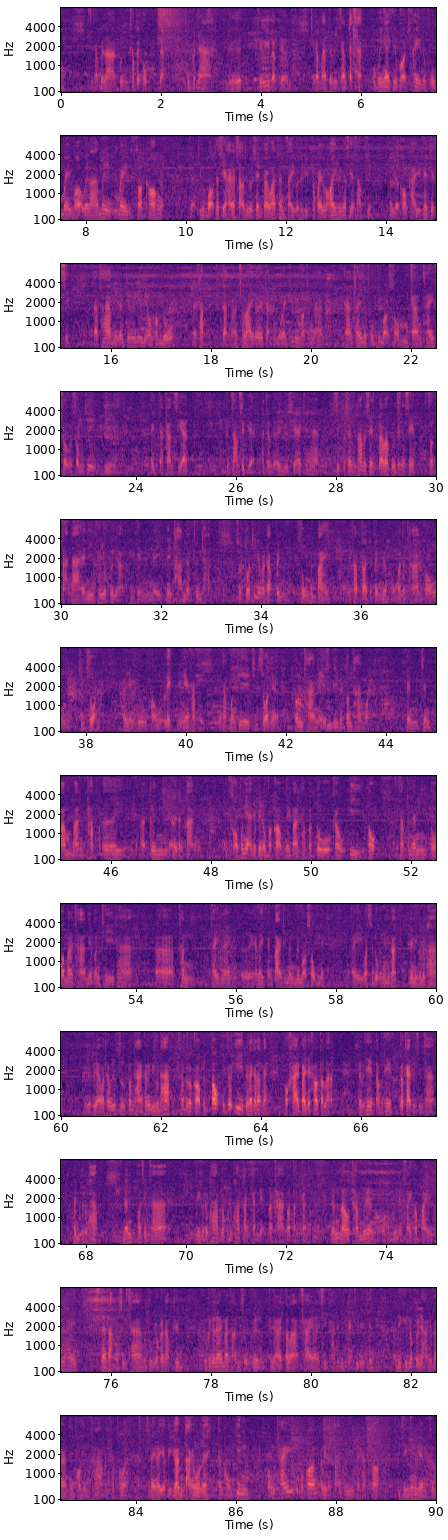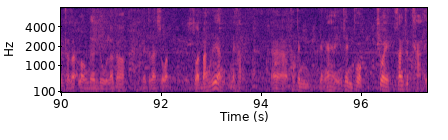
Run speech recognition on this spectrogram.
นะครับเวลาคุณเข้าไปอบแบบภูมิปัญญา หรือเทคโนโลยีแบบเดิม นะครับอาจจะมีการแตกหักผมพูดง่ายคือพอให้อุณหภูมิไม่เหมาะเวลาไม่ไม่สอดคล้องเนี่ยที่ผมบอกถ้าเสียหายสักสามสิบเปอร์เซ็นต์แปลว่าท่านใส่วัตถุดิบเข้าไปร้อยท่านก็เสียสามสิบท่านเหลือของขายอยู่แค่เจ็ดสิบแต่ถ้ามีเรื่องเทคโนโลยีมีองค์ความรู้นะครับจากมหาวิทยาลัยเอ่ยจากหน่วยที่มีความชำนาญ การใช้อุณหภูมิที่เหมาะสม การใช้ส่วนผสมที่ดีเนี่ยไอจากการเสียถึง 30เนี่ยอาจจะเหลืออยู่เสียแค่ 10% 15%แปลว่าคุณก็จะเซฟส่วนต่างได้ อันนี้แค่ยกตัวอย่างให้เห็นในในฐานแบบพื้นฐาน ส่วนตัวที่ยกระดับเป็นสูงขึ้นไปนะครับก็อาจจะเป็นเรื่องของมาตรฐานของชิ้นส่วนถ้าอย่างดูของเหล็กอย่างเงี้ยครับนะครับบางทีชิ้นส่วนเนี่ยต้นทางเนี่ย SD เป็นต้นทางหมด เป็นเช่นปั๊มบานพับเอยเอ่อกลึงอะไรต่างๆเนี่ยของพวกนี้อาจจะเป็นองค์ประกอบในบานพับประตูเก้าอี้โต๊ะนะครับเพราะฉะนั้นตัวมาตรฐานเนี่ยบางทีถ้าท่าน ใช้แรงเอยอะไรต่างๆ ที่มันไม่เหมาะสมเนี่ยไอ้วัสดุนี้มันก็ไม่มีคุณภาพยกตัวอย่างว่าถ้าวัสดุต้นทางถ้าไม่มีคุณภาพท่าไปประกอบเป็นโต๊ะเป็นเก้าอี้เป็นอะไรก็แล้วแต่พอขายไปจะเข้าตลาดในประเทศต่างประเทศก็กลายเป็นสินค้าไม่มีคุณภาพนั้นพอสินค้ามีคุณภาพกับคุณภาพต่างกันเนี่ยราคาก็ต่างกันนั้นเราทำเรื่องขององค์ความรู้เนี่ยใส่เข้าไปเพื่อให้สแตนดาร์ดของสินค้ามันถูกยกระดับขึ้นคุณก็จะได้มาตรฐานที่สูงขึ้น ขยายตลาดขายอะไรสินค้าที่เป็นเกรดที่ดีขึ้น อันนี้คือยกตัวอย่างในบานให้พอเห็นภาพนะครับเพราะว่า ในรายละเอียดปลีกย่อยมันต่างกันหมดเลย ทั้งของกินของใช้อุปกรณ์อะไรต่างๆพวกนี้นะครับก็จริงๆต้องเรียนสื่อมวลชนว่าลองเดินดู แล้วก็ในแต่ละส่วนส่วนบางเรื่องนะครับถ้าเป็นอย่างง่ายอย่างเช่นพวกช่วยสร้างจุดขาย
